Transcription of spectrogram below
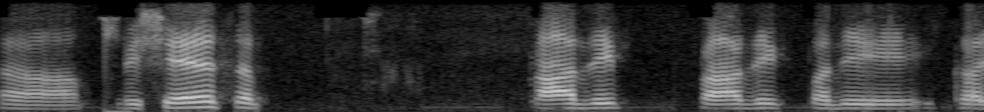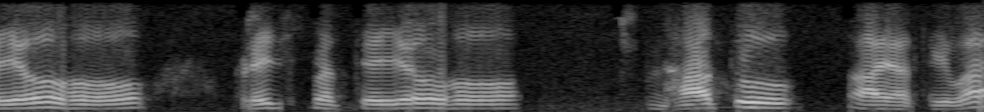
विशेष प्रादि प्रादिपदिकयोः ऋज् प्रत्ययोः धातु आयाति वा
